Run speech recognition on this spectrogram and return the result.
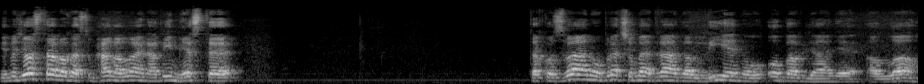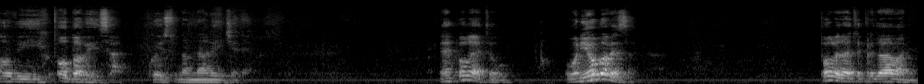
Između ostaloga, subhanallah, nadim, jeste takozvano, braćo moja draga, lijeno obavljanje Allahovih obaveza koje su nam naređene. E, pogledajte ovo. Ovo nije obaveza. Pogledajte predavanje.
